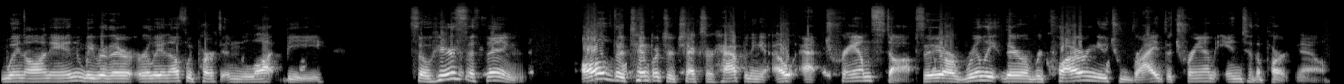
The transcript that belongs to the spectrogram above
went on in. We were there early enough. We parked in Lot B. So here's the thing. All of their temperature checks are happening out at tram stops. They are really they're requiring you to ride the tram into the park now.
